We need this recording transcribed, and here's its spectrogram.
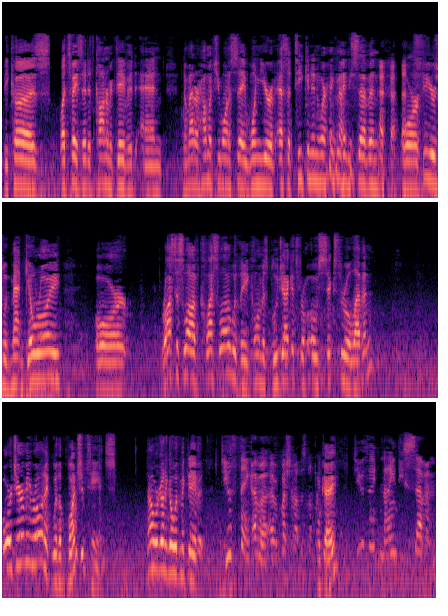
because let's face it, it's Connor McDavid and no matter how much you want to say one year of Esa Tikkanen wearing 97 or a few years with Matt Gilroy or Rostislav Klesla with the Columbus Blue Jackets from 06 through 11 or Jeremy Roenick with a bunch of teams. Now we're going to go with McDavid. Do you think I have a, I have a question about this number? Okay. Do you think 97?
